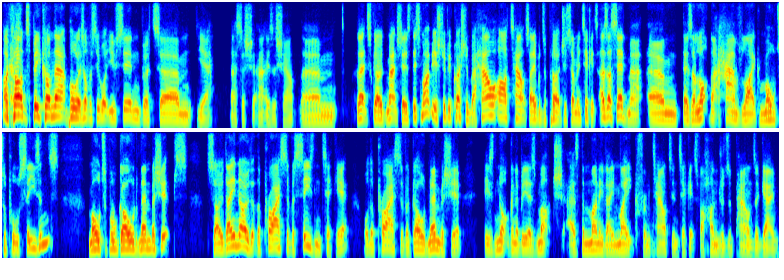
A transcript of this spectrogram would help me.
I can't speak on that, Paul. It's obviously what you've seen, but um, yeah, that's a sh- that is a shout. Um, let's go. Matt says this might be a stupid question, but how are touts able to purchase so many tickets? As I said, Matt, um, there's a lot that have like multiple seasons multiple gold memberships. So they know that the price of a season ticket or the price of a gold membership is not going to be as much as the money they make from touting tickets for hundreds of pounds a game.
